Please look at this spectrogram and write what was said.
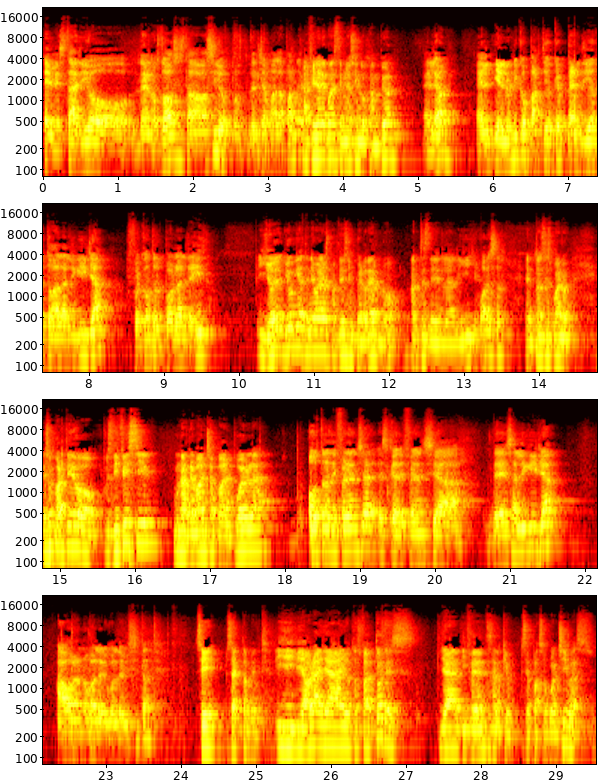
el estadio de los dos estaba vacío por el tema de la pandemia. Al final de cuentas terminó siendo campeón. El León. El, y el único partido que perdió en toda la liguilla fue contra el Puebla, el de ida. Y yo, yo ya tenía varios partidos sin perder, ¿no? Antes de la liguilla. Puede ser. Entonces, bueno, es un partido pues, difícil, una revancha para el Puebla. Otra diferencia es que a diferencia de esa liguilla, ahora no vale el gol de visitante. Sí, exactamente. Y ahora ya hay otros factores, ya diferentes al que se pasó con Chivas.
